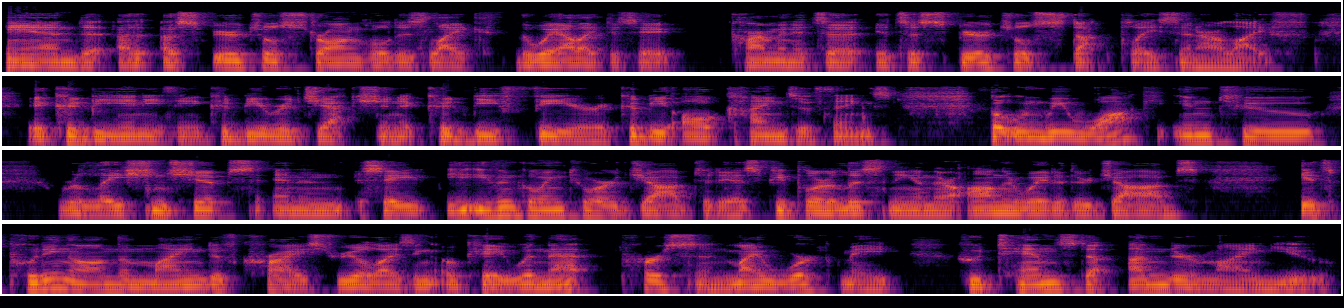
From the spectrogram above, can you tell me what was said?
And a, a, spiritual stronghold is like the way I like to say it, Carmen, it's a it's a spiritual stuck place in our life. It could be anything. It could be rejection. It could be fear. It could be all kinds of things. But when we walk into relationships and in, say even going to our job today, as people are listening and they're on their way to their jobs, it's putting on the mind of Christ, realizing, okay, when that person, my workmate, who tends to undermine you,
